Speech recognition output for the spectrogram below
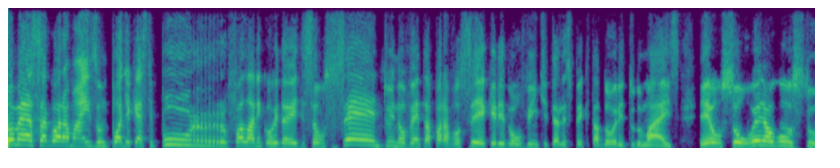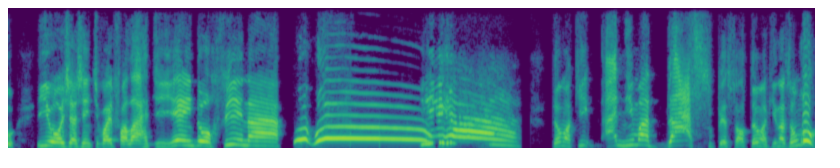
Começa agora mais um podcast por Falar em Corrida, edição 190 para você, querido ouvinte, telespectador e tudo mais. Eu sou o Enio Augusto e hoje a gente vai falar de endorfina. Uhul! Estamos aqui animadaço, pessoal. Estamos aqui, nós vamos. Uh!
